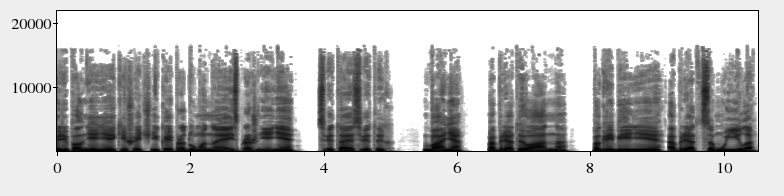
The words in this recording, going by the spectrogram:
переполнение кишечника и продуманное испражнение, святая святых, баня, обряд Иоанна, погребение, обряд Самуила,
